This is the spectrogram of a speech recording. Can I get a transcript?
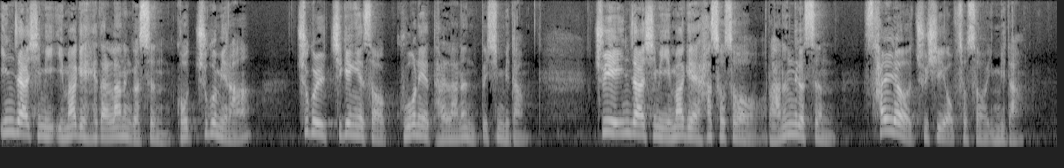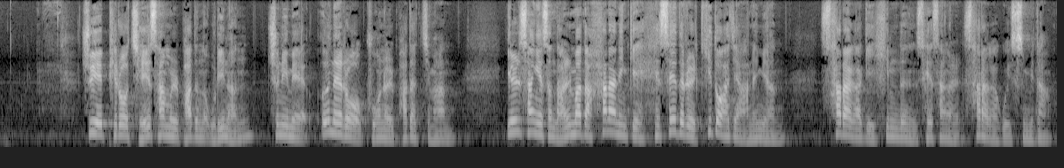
인자심이 임하게 해달라는 것은 곧 죽음이나 죽을 지경에서 구원해 달라는 뜻입니다. 주의 인자심이 임하게 하소서라는 것은 살려 주시옵소서입니다. 주의 피로 제삼을 받은 우리는 주님의 은혜로 구원을 받았지만 일상에서 날마다 하나님께 해세들을 기도하지 않으면 살아가기 힘든 세상을 살아가고 있습니다.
